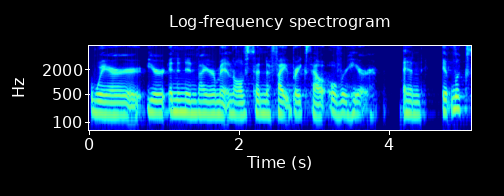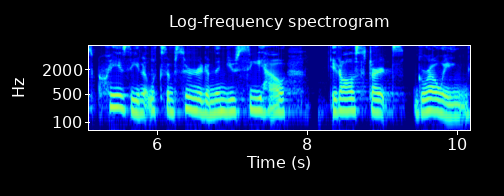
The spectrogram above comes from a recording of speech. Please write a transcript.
where you're in an environment and all of a sudden a fight breaks out over here and it looks crazy and it looks absurd. And then you see how it all starts growing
